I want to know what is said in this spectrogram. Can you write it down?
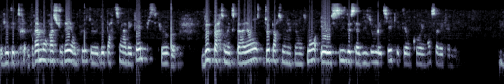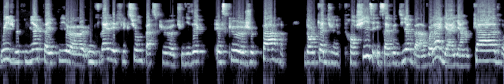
j'ai été vraiment rassurée en plus de, partir avec elle, puisque de par son expérience, de par son référencement et aussi de sa vision métier qui était en cohérence avec la mienne. Oui, je me souviens que ça a été euh, une vraie réflexion parce que euh, tu disais, est-ce que je pars dans le cadre d'une franchise? Et ça veut dire, bah voilà, il y a, un cadre,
